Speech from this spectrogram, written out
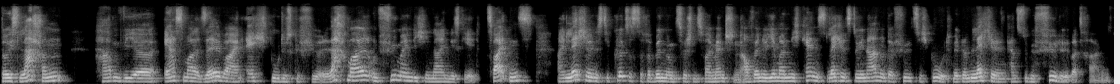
Durchs Lachen haben wir erstmal selber ein echt gutes Gefühl. Lach mal und fühl mal in dich hinein, wie es geht. Zweitens, ein Lächeln ist die kürzeste Verbindung zwischen zwei Menschen. Auch wenn du jemanden nicht kennst, lächelst du ihn an und er fühlt sich gut. Mit einem Lächeln kannst du Gefühle übertragen.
